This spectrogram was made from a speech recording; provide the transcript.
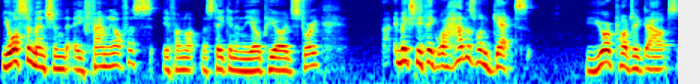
You also mentioned a family office, if I'm not mistaken, in the opioid story. It makes me think, well, how does one get your project out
